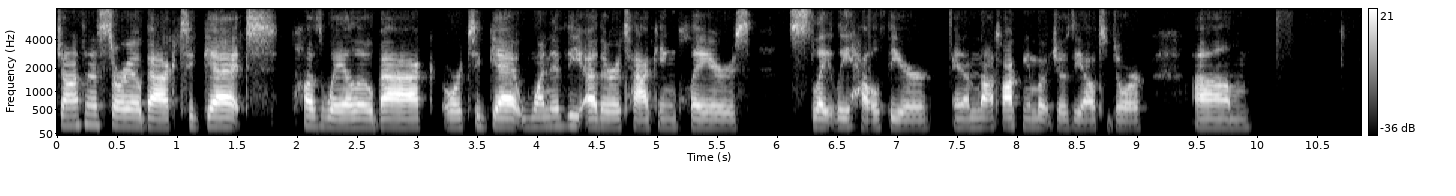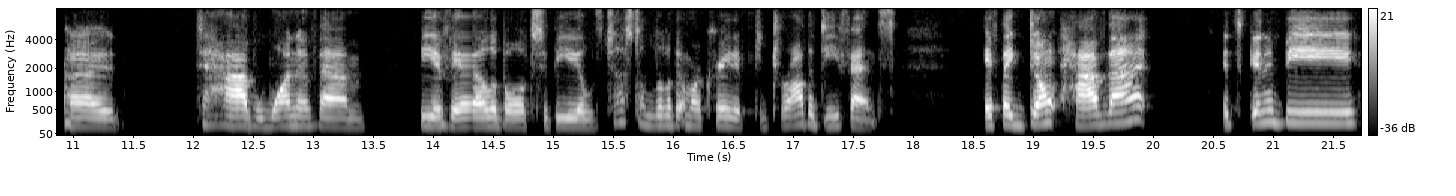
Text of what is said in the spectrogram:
Jonathan Osorio back, to get Pozuelo back, or to get one of the other attacking players slightly healthier, and I'm not talking about Jozy Altidore, um, uh, to have one of them be available to be just a little bit more creative, to draw the defense. If they don't have that, it's going to be,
